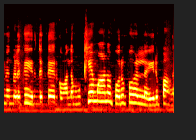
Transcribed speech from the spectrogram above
இவங்களுக்கு இருந்துக்கிட்டே இருக்கும். அந்த முக்கியமான பொறுப்புகளில் இருப்பாங்க.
